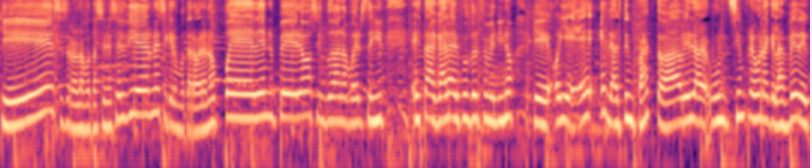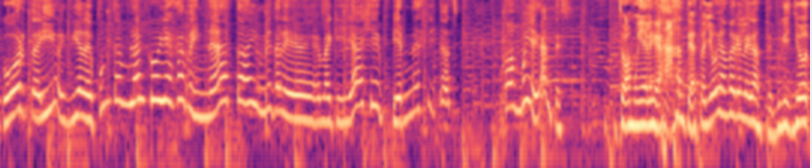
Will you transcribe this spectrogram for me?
que se cerrar las votaciones el viernes. Si quieren votar ahora no pueden, pero sin duda van a poder seguir esta gala del fútbol femenino que, oye, es, es de alto impacto. ¿ah? A ver, a un- siempre una que las ve de corto ahí. Hoy día de punta en blanco, vieja peinata y métale maquillaje, piernas y todo. Todas muy elegantes. Todas muy elegantes. Hasta yo voy a andar elegante. Porque yo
